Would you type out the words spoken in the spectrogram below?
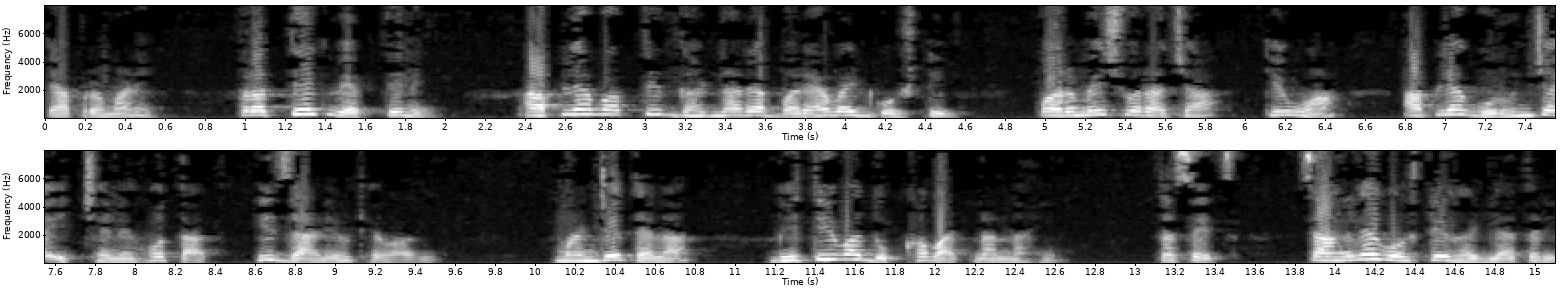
त्याप्रमाणे प्रत्येक व्यक्तीने आपल्या बाबतीत घडणाऱ्या बऱ्या वाईट गोष्टी परमेश्वराच्या किंवा आपल्या गुरूंच्या इच्छेने होतात ही जाणीव ठेवावी. म्हणजे त्याला भीती वा दुःख वाटणार नाही. तसेच चांगल्या गोष्टी घडल्या तरी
